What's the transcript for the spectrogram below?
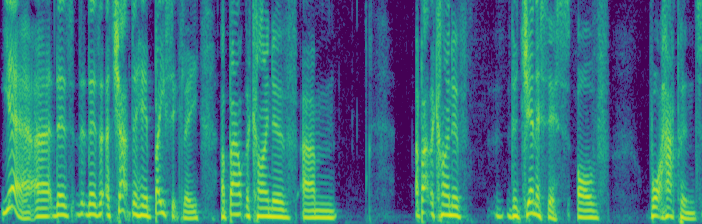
yeah, uh, there's there's a chapter here basically about the kind of um, about the kind of the genesis of what happened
